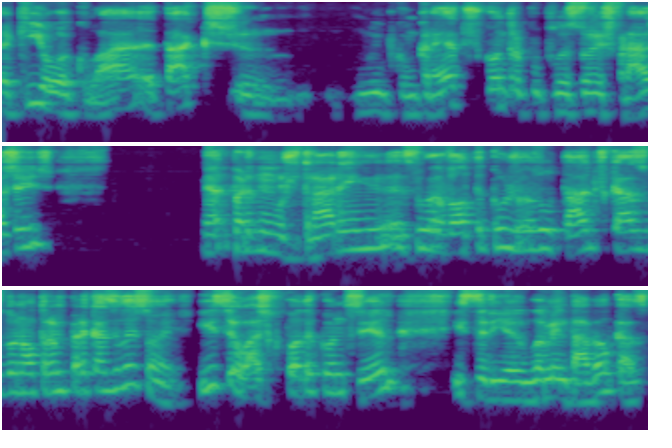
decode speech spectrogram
aqui ou acolá ataques eh, muito concretos contra populações frágeis né, para demonstrarem a sua revolta com os resultados caso Donald Trump perca as eleições. Isso eu acho que pode acontecer e seria lamentável caso,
